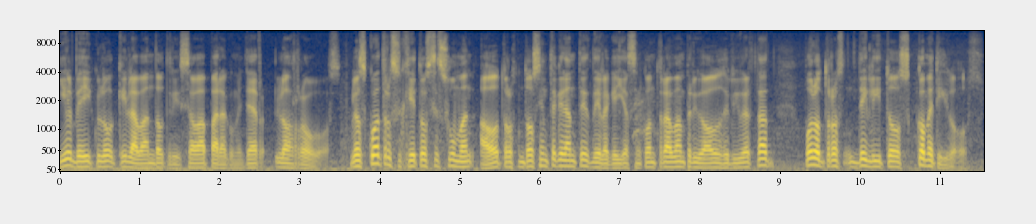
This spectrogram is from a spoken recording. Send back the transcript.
y el vehículo que la banda utilizaba para cometer los robos. Los cuatro sujetos se suman a otros dos integrantes de la que ya se encontraban privados de libertad, por otros delitos cometidos.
